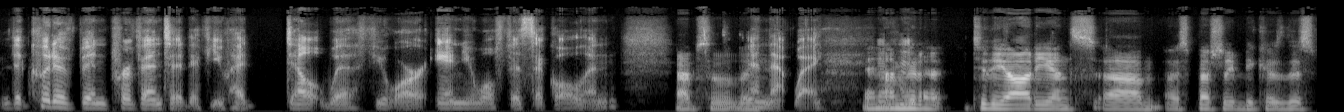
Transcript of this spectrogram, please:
that could have been prevented if you had dealt with your annual physical and absolutely in that way and mm-hmm. i'm gonna to the audience um, especially because this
